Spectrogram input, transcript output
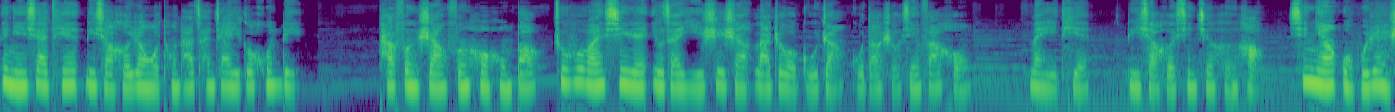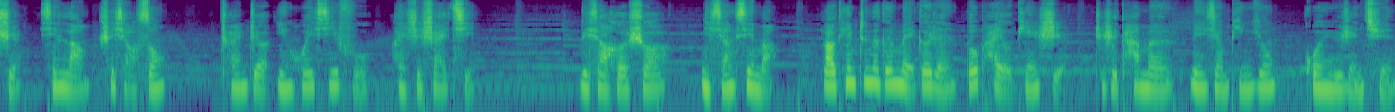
那年夏天，李小河让我同他参加一个婚礼，他奉上丰厚红包，祝福完新人，又在仪式上拉着我鼓掌，鼓到手心发红。那一天，李小河心情很好。新娘我不认识，新郎是小松，穿着银灰西服，很是帅气。李小河说：“你相信吗？老天真的给每个人都派有天使，只是他们面相平庸。”混于人群，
